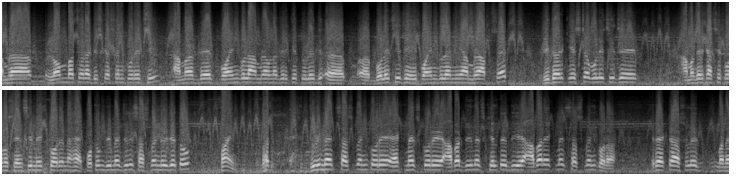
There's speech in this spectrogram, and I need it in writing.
আমরা লম্বা চড়া ডিসকাশন করেছি। আমাদের পয়েন্টগুলো আমরা ওনাদেরকে তুলে বলেছি যে এই পয়েন্টগুলো নিয়ে আমরা আপসেট হৃদয়ের কেসটা বলেছি যে আমাদের কাছে কোনো সেন্সই মেক করে না। হ্যাঁ প্রথম দুই ম্যাচ যদি সাসপেন্ড হয়ে যেত ফাইন বাট দুই ম্যাচ সাসপেন্ড করে, এক ম্যাচ করে, আবার দুই ম্যাচ খেলতে দিয়ে আবার এক ম্যাচ সাসপেন্ড করা। এটা একটা আসলে মানে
